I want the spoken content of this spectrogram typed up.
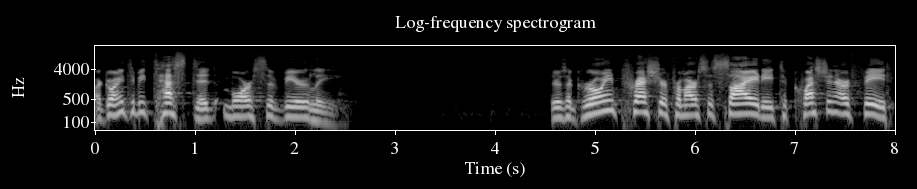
are going to be tested more severely. There's a growing pressure from our society to question our faith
